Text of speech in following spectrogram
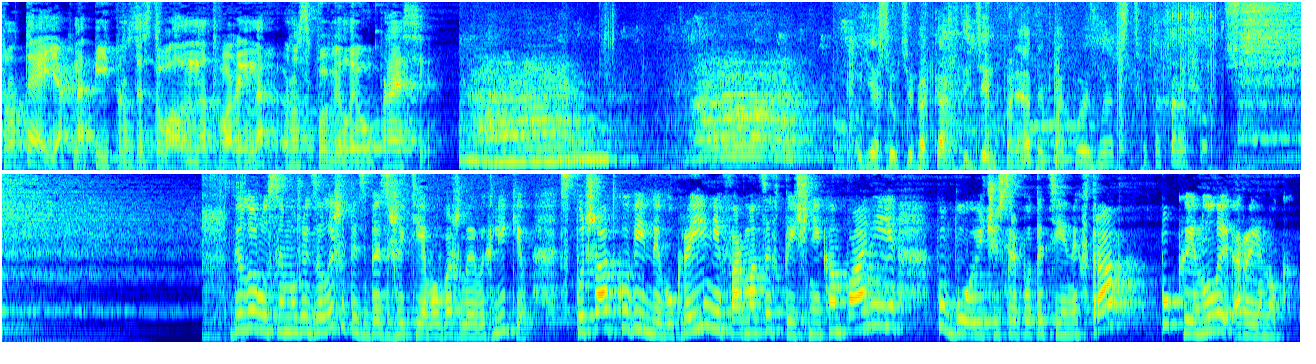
Про те, як напій протестували на тваринах, розповіли у пресі. Если у тебя каждый день порядок такой, значит это хорошо. Білоруси можуть залишитись без життєво важливих ліків. З початку війни в Україні фармацевтичні компанії, побоюючись репутаційних втрат, покинули ринок.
